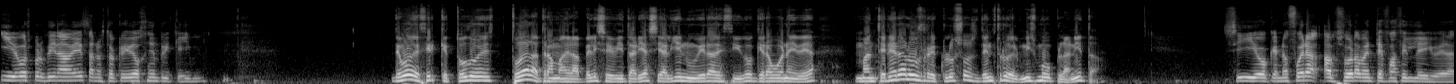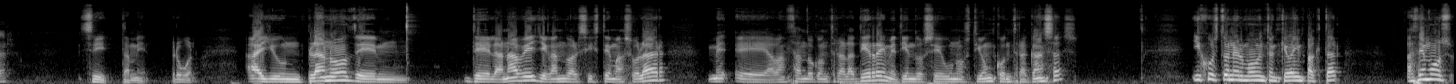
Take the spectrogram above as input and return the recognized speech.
y vemos por primera vez a nuestro querido Henry Cavill. Debo decir que todo es, toda la trama de la peli se evitaría si alguien hubiera decidido que era buena idea mantener a los reclusos dentro del mismo planeta. Sí, o que no fuera absurdamente fácil de liberar. Sí, también. Pero bueno, hay un plano de, de la nave llegando al sistema solar, me- eh, avanzando contra la Tierra y metiéndose un ostión contra Kansas. Y justo en el momento en que va a impactar, hacemos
